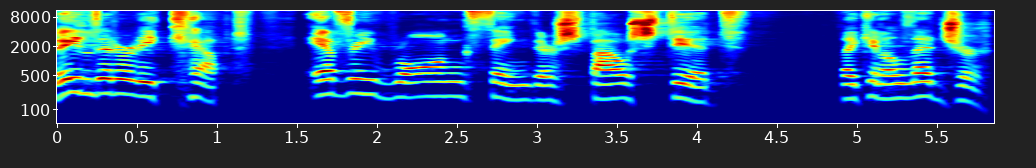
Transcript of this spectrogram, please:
They literally kept every wrong thing their spouse did, like in a ledger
